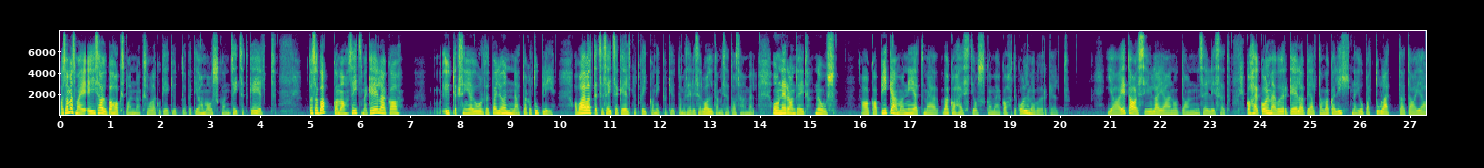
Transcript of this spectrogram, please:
aga samas ma ei, ei saa ju pahaks panna, eks ole, kui keegi ütleb, et jah, ma oskan seitset keelt, ta saab hakkama seitsme keelega, ütleksin siia juurde, et palju õnne, et väga tubli. aga vaevalt, et see seitse keelt nüüd kõik on ikkagi, ütleme, sellisel valdamise tasemel. on erandeid, nõus, aga pigem on nii, et me väga hästi oskame kahte-kolme võõrkeelt ja edasi ülejäänud on sellised kahe-kolme võõrkeele pealt on väga lihtne juba tuletada ja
